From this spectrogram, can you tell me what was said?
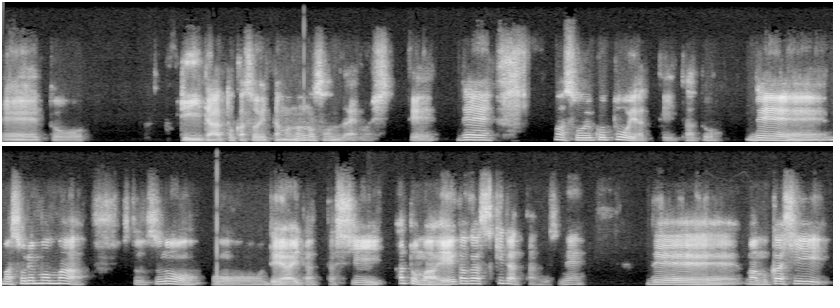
えっ、ー、と、リーダーとかそういったものの存在も知って、で、まあそういうことをやっていたと。で、まあそれもまあ一つの出会いだったし、あとまあ映画が好きだったんですね。で、まあ昔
